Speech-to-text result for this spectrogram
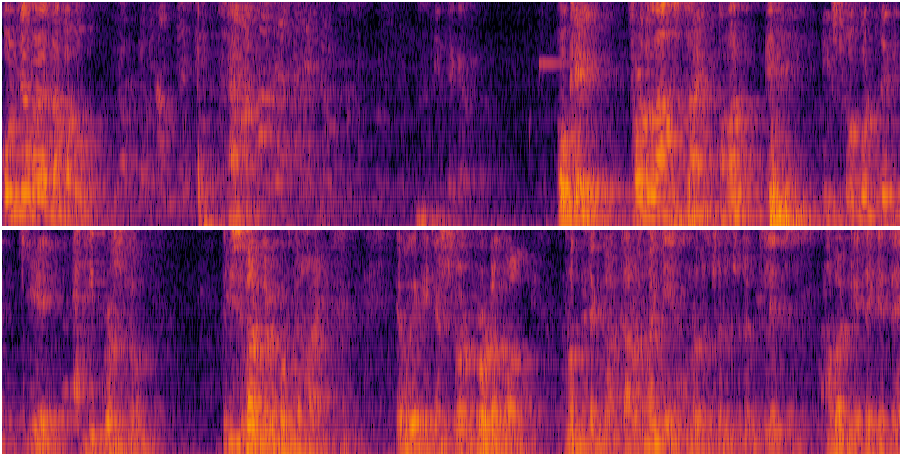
কোন ক্যামেরায় তাকাবো? হ্যাঁ। Okay for the last time আমার এই শো করতে গিয়ে একই প্রশ্ন বিশ বার করে পড়তে হয়। এবং এটা শোর প্রোটোকল প্রত্যেকবার। কারণ হয় কি, আমরা তো ছোট ছোট ক্লিপস আবার কেটে কেটে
